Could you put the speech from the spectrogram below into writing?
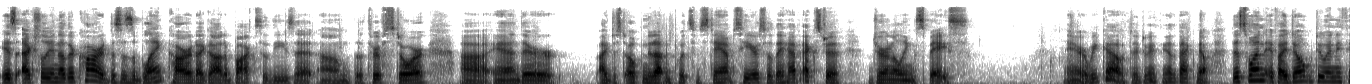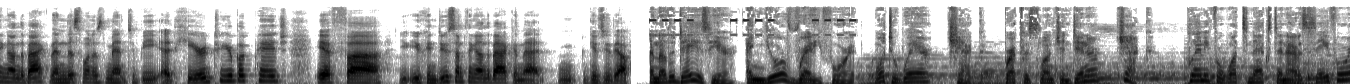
is actually another card. This is a blank card. I got a box of these at um, the thrift store, uh, and they're. I just opened it up and put some stamps here, so they have extra journaling space. There we go. Did I do anything on the back? No. This one, if I don't do anything on the back, then this one is meant to be adhered to your book page. If uh, you, you, can do something on the back, and that gives you the option. Another day is here, and you're ready for it. What to wear? Check. Breakfast, lunch, and dinner? Check. Planning for what's next and how to save for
